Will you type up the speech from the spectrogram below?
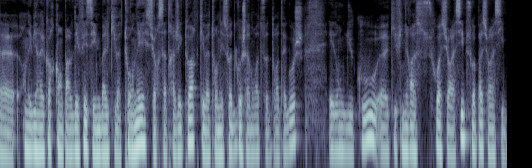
Euh, on est bien d'accord quand on parle d'effet, c'est une balle qui va tourner sur sa trajectoire, qui va tourner soit de gauche à droite, soit de droite à gauche, et donc du coup euh, qui finira soit sur la cible, soit pas sur la cible.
